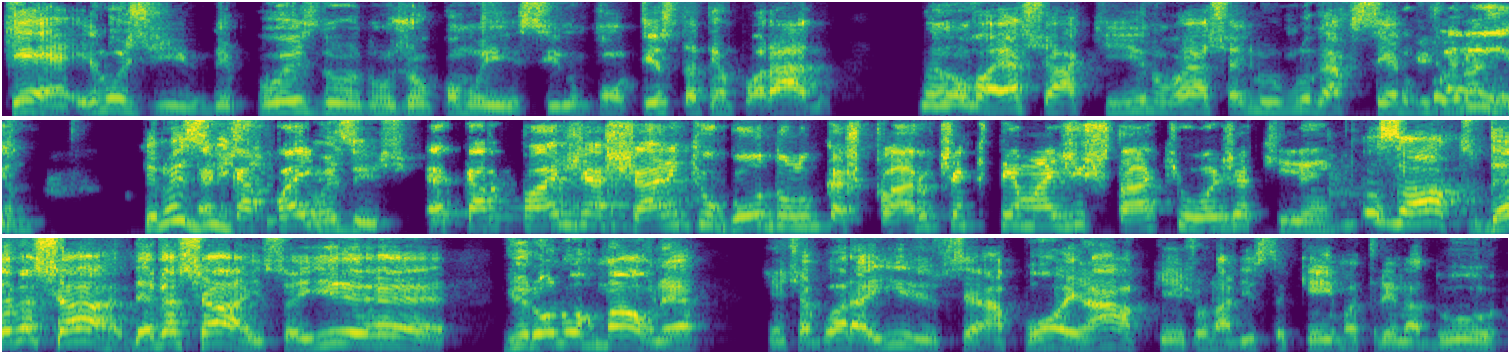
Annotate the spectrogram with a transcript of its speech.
quer elogio depois do, de um jogo como esse, num contexto da temporada, não vai achar aqui, não vai achar em nenhum lugar sério de jornalismo. Porque não existe, é capaz, não existe. É capaz de acharem que o gol do Lucas Claro tinha que ter mais destaque hoje aqui, hein? Exato, deve achar, deve achar. Isso aí é, virou normal, né? Gente agora aí apoia, ah, porque jornalista queima treinador.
